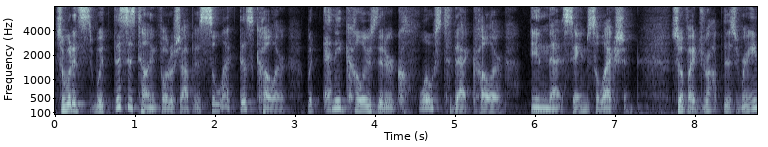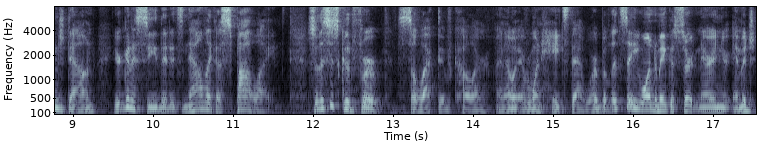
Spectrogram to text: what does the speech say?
So what it's what this is telling Photoshop is select this color, but any colors that are close to that color in that same selection. So if I drop this range down, you're going to see that it's now like a spotlight. So this is good for selective color. I know everyone hates that word, but let's say you wanted to make a certain area in your image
